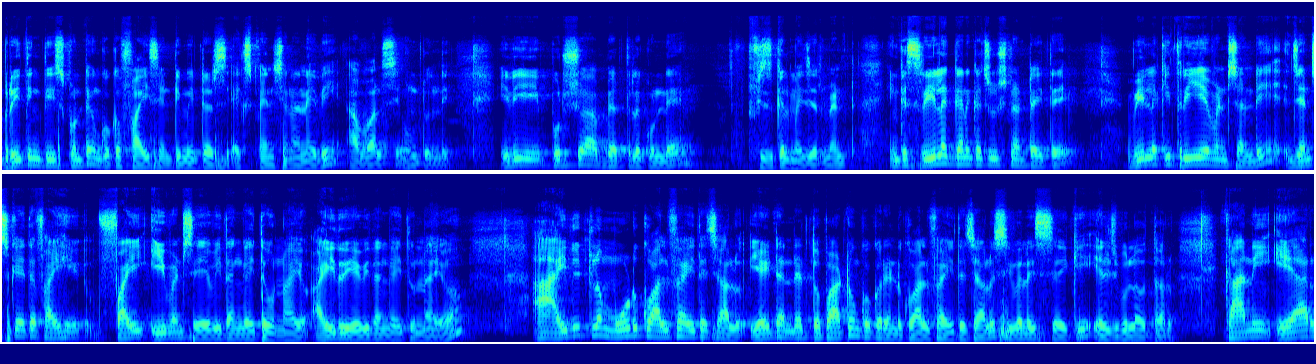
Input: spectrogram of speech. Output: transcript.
బ్రీతింగ్ తీసుకుంటే ఇంకొక ఫైవ్ సెంటీమీటర్స్ ఎక్స్పెన్షన్ అనేది అవ్వాల్సి ఉంటుంది. ఇది పురుష అభ్యర్థులకు ఉండే ఫిజికల్ మెజర్మెంట్. ఇంకా స్త్రీలకు కనుక చూసినట్టయితే వీళ్ళకి త్రీ ఈవెంట్స్ అండి. జెంట్స్కి అయితే ఫైవ్ ఫైవ్ ఈవెంట్స్ ఏ విధంగా అయితే ఉన్నాయో ఐదు ఏ విధంగా అయితే ఉన్నాయో ఆ ఐదిట్లో మూడు క్వాలిఫై అయితే చాలు. ఎయిట్ హండ్రెడ్తో పాటు ఇంకొక రెండు క్వాలిఫై అయితే చాలు. సివిల్ ఎస్ఐకి ఎలిజిబుల్ అవుతారు. కానీ ఏఆర్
